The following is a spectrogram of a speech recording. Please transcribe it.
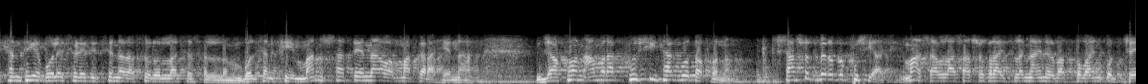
এখান থেকে বলে ছেড়ে দিচ্ছেন না রাসুল্লাহ সাল্লাম বলছেন, ফি মান সাথে না ও মাকরাহে না। যখন আমরা খুশি থাকব তখন শাসকদের উপর খুশি আছি। মাশাল্লাহ শাসকরা ইসলামী আইনের বাস্তবায়ন করছে,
